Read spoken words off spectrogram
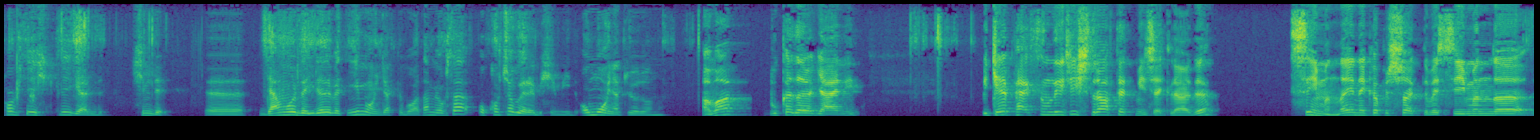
koç değişikliği geldi. Şimdi e, Denver'da ilelebet iyi mi oynayacaktı bu adam yoksa o koça göre bir şey miydi? O mu oynatıyordu onu? Ama bu kadar yani bir kere Paxton Lynch'i hiç draft etmeyeceklerdi. Seaman'la yine kapışacaktı ve Seaman'da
